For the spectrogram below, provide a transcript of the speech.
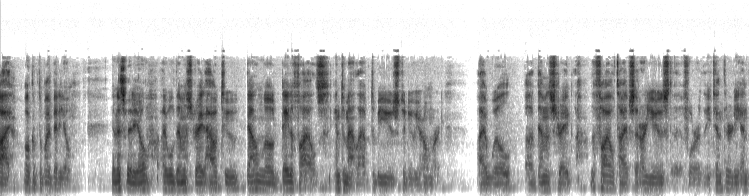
Hi, welcome to my video. In this video, I will demonstrate how to download data files into MATLAB to be used to do your homework. I will uh, demonstrate the file types that are used for the 1030 and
